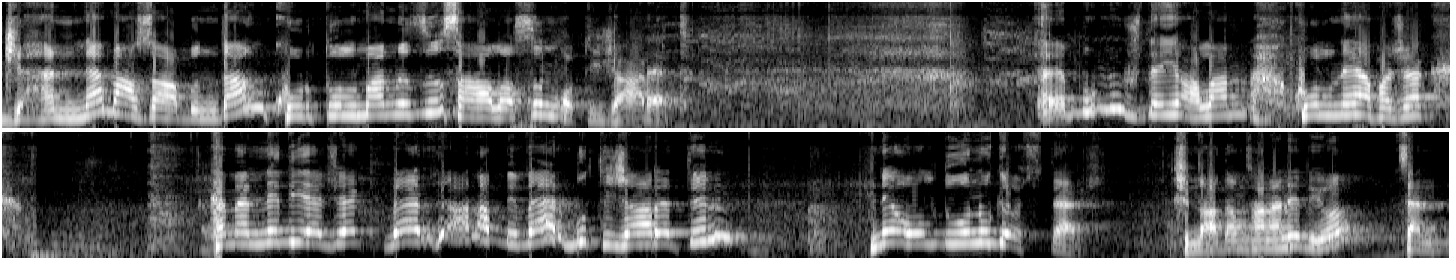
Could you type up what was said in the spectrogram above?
cehennem azabından kurtulmanızı sağlasın o ticaret. E, bu müjdeyi alan kul ne yapacak? Hemen ne diyecek? Ver ya Rabbi ver bu ticaretin ne olduğunu göster. Şimdi adam sana ne diyor? Sen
